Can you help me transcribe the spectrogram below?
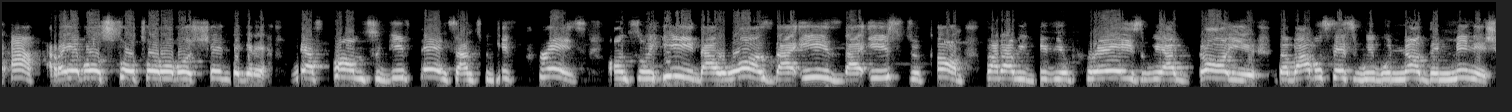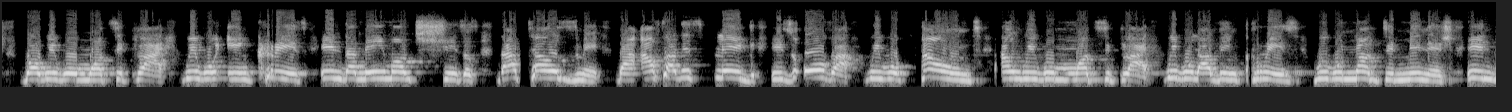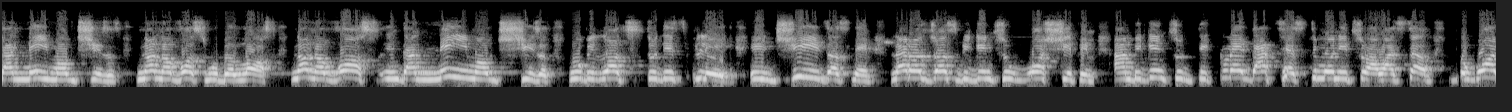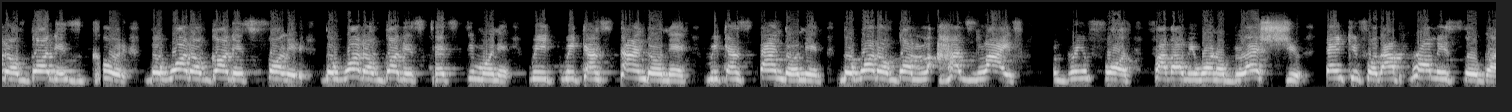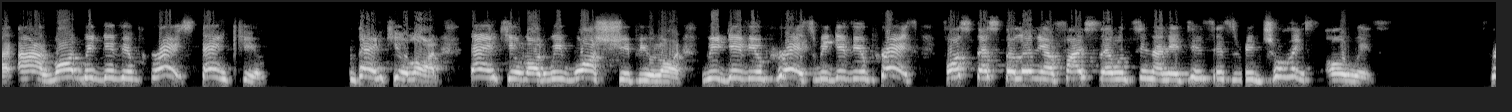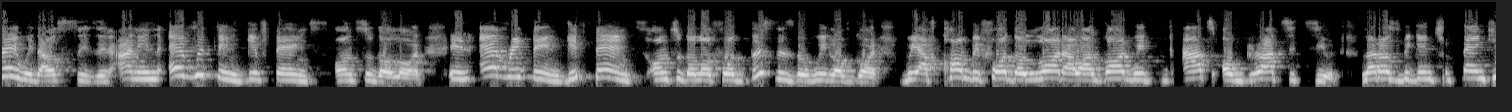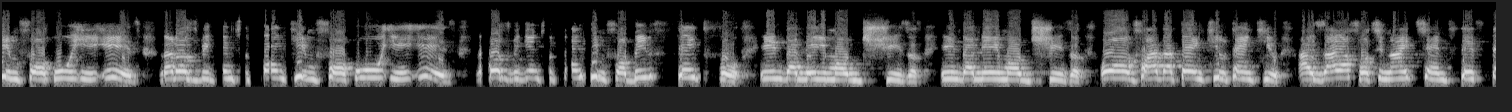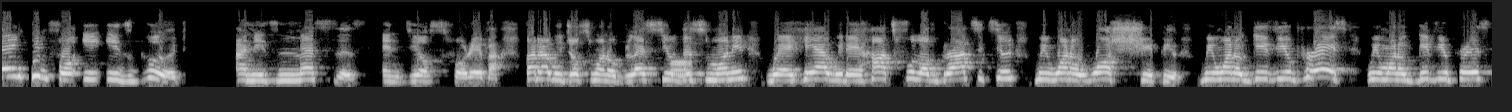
We have come to give thanks and to give praise unto he that was, that is, that is to come. Father, we give you praise. We adore you. The Bible says we will not diminish, but we will multiply. We will increase in the name of Jesus. That tells me that after this plague is over, we will count and we will multiply. We will have increased. We will not diminish in the name of Jesus. None of us will be lost. None of us in the name of Jesus Jesus will be lost to this plague. In Jesus' name, let us just begin to worship Him and begin to declare that testimony to ourselves. The Word of God is good, the Word of God is solid, the Word of God is testimony. We, we can stand on it. We can stand on it. The Word of God has life to bring forth. Father, we want to bless you. Thank you for that promise, oh God. Ah, Lord, we give you praise. Thank you. Thank you, Lord. Thank you, Lord. We worship you, Lord. We give you praise. We give you praise. First Thessalonians 5 17 and 18 says, Rejoice always pray without ceasing, and in everything give thanks unto the Lord. In everything give thanks unto the Lord, for this is the will of God. We have come before the Lord our God with acts of gratitude. Let us begin to thank Him for who He is. Let us begin to thank Him for who He is. Let us begin to thank Him for being faithful in the name of Jesus. In the name of Jesus. Oh, Father, thank you, thank you. Isaiah 49 10 says, Thank Him for He is good and His mercies endures forever. Father, we just want to bless you this morning. We're here with a heart full of gratitude. We want to worship you. We want to give you praise. We want to give you praise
